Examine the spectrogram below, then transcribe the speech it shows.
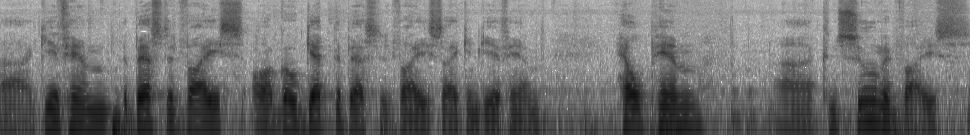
uh, give him the best advice, or go get the best advice I can give him, help him uh, consume advice,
